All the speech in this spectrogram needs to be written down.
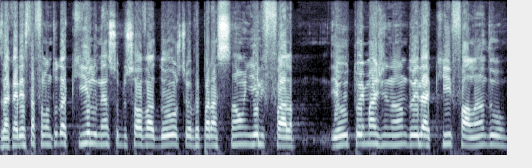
Zacarias está falando tudo aquilo né, sobre o Salvador, sobre a preparação, e ele fala. Eu estou imaginando ele aqui falando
